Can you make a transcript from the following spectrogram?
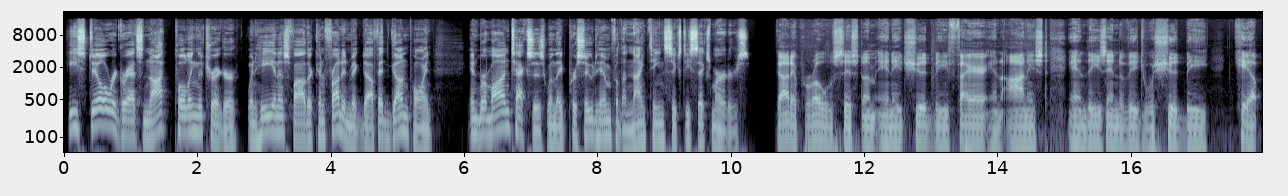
He still regrets not pulling the trigger when he and his father confronted McDuff at gunpoint in Bremond, Texas, when they pursued him for the 1966 murders. Got a parole system, and it should be fair and honest, and these individuals should be kept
